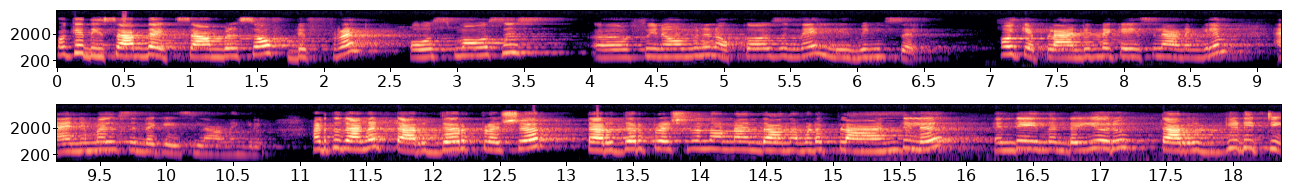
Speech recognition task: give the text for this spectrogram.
okay these are the examples of different osmosis phenomenon occurs in a living cell okay പ്ലാന്റിന്റെ കേസിലാണെങ്കിലും ആനിമൽസിന്റെ കേസിലാണെങ്കിലും അടുത്തതാണ് ടർഗർ പ്രഷർ ടർഗർ പ്രഷർ എന്ന് പറഞ്ഞാൽ എന്താ? നമ്മുടെ പ്ലാന്റിൽ എന്ത് ചെയ്യുന്നുണ്ട്? ഈ ഒരു ടർഗിഡിറ്റി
